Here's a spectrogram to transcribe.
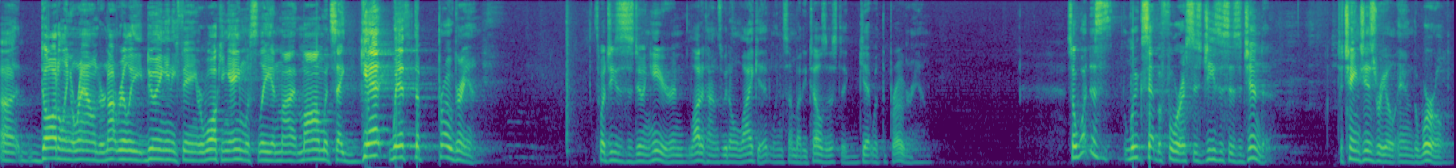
uh, dawdling around or not really doing anything or walking aimlessly, and my mom would say, Get with the program. That's what Jesus is doing here, and a lot of times we don't like it when somebody tells us to get with the program. So, what does Luke set before us as Jesus' agenda to change Israel and the world?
